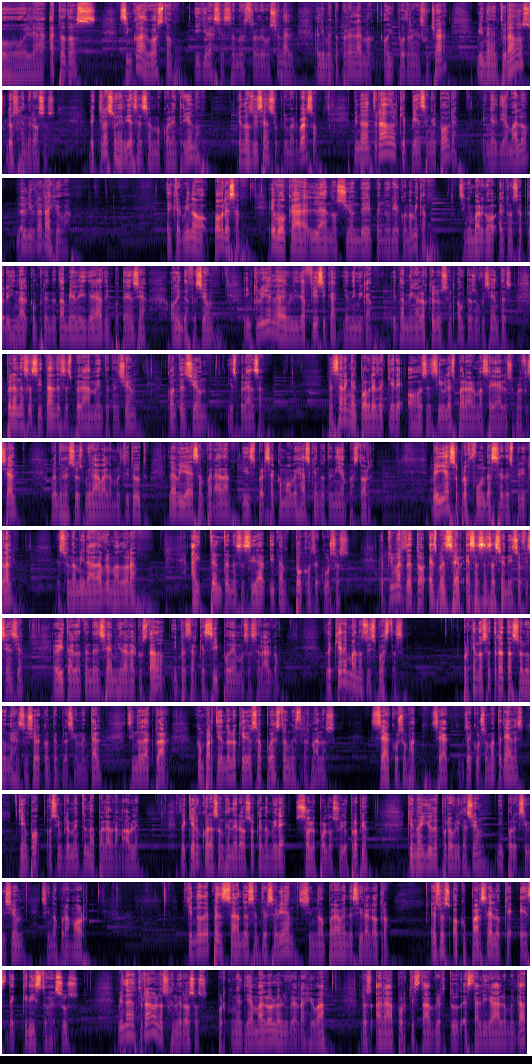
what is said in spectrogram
Hola a todos. 5 de agosto y gracias a nuestro devocional Alimento para el Alma, hoy podrán escuchar Bienaventurados los generosos. Lectura sugerida es el Salmo 41, que nos dice en su primer verso, Bienaventurado el que piensa en el pobre, en el día malo lo librará Jehová. El término pobreza evoca la noción de penuria económica, sin embargo, el concepto original comprende también la idea de impotencia o indefensión. Incluye la debilidad física y anímica, y también a los que lucen autosuficientes, pero necesitan desesperadamente atención, contención y esperanza. Pensar en el pobre requiere ojos sensibles para ver más allá de lo superficial. Cuando Jesús miraba a la multitud, la veía desamparada y dispersa como ovejas que no tenían pastor. Veía su profunda sed espiritual. Es una mirada abrumadora, hay tanta necesidad y tan pocos recursos. El primer reto es vencer esa sensación de insuficiencia, evitar la tendencia de mirar al costado y pensar que sí podemos hacer algo. Requiere manos dispuestas, porque no se trata solo de un ejercicio de contemplación mental, sino de actuar compartiendo lo que Dios ha puesto en nuestras manos, sea, sea recursos materiales, tiempo o simplemente una palabra amable requiere un corazón generoso que no mire solo por lo suyo propio, que no ayude por obligación ni por exhibición, sino por amor, que no dé pensando en sentirse bien, sino para bendecir al otro. Eso es ocuparse de lo que es de Cristo Jesús. Bienaventurados los generosos, porque en el día malo lo librará Jehová. Los hará porque esta virtud está ligada a la humildad,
